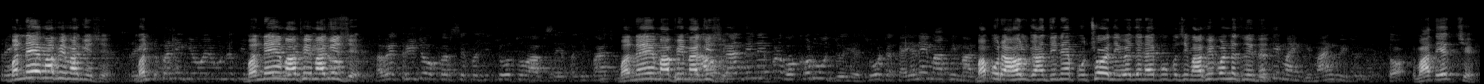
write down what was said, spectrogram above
trend- બંનેએ માફી માંગી છે. બન- બની ગયું એવું નથી. બંનેએ લાગતું. માફી માંગી છે. હવે ત્રીજો કરશે પછી ચોથો આપશે પછી પાંચમો બંનેએ માફી માંગી છે. ગાંધીને પણ વખોડવું જ જોઈએ સો ટકા. એને માફી માંગવી બાપુ રાહુલ ગાંધીને પૂછો નિવેદન આપ્યું પછી માફી પણ નથી લીધી. નથી માંગી માંગવી જોઈએ. તો વાત એ જ છે.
